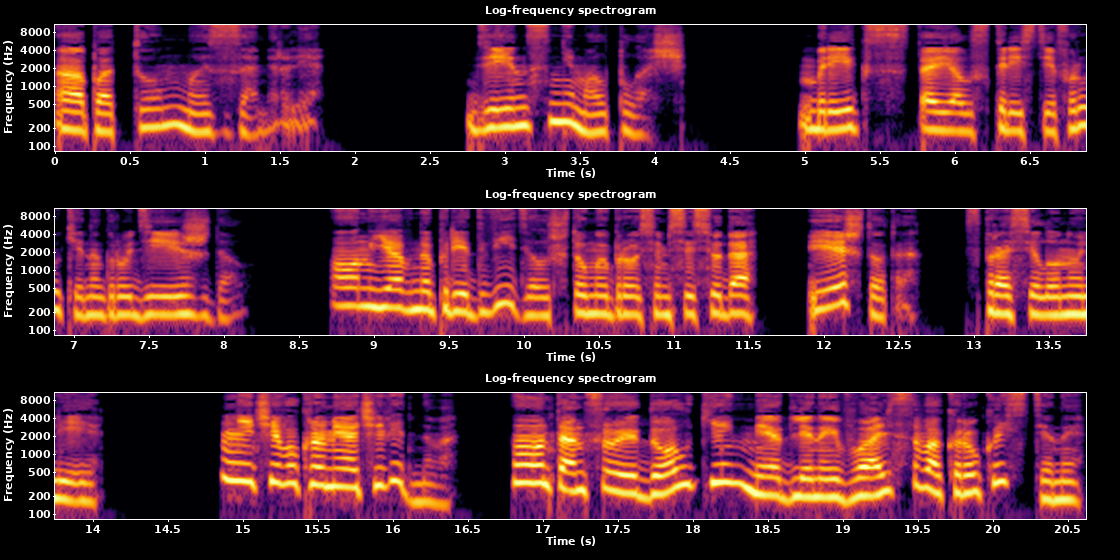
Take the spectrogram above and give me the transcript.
А потом мы замерли. Дин снимал плащ. Брикс стоял, скрестив руки на груди и ждал. Он явно предвидел, что мы бросимся сюда. «Есть что-то?» — спросил он у Лии. «Ничего, кроме очевидного. Он танцует долгий, медленный вальс вокруг истины».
